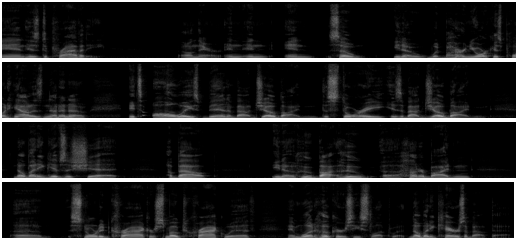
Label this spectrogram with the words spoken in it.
and his depravity on there. And and and so, you know, what Byron York is pointing out is no no no. It's always been about Joe Biden. The story is about Joe Biden. Nobody gives a shit about you know who who uh, Hunter Biden uh, snorted crack or smoked crack with and what hookers he slept with. Nobody cares about that.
